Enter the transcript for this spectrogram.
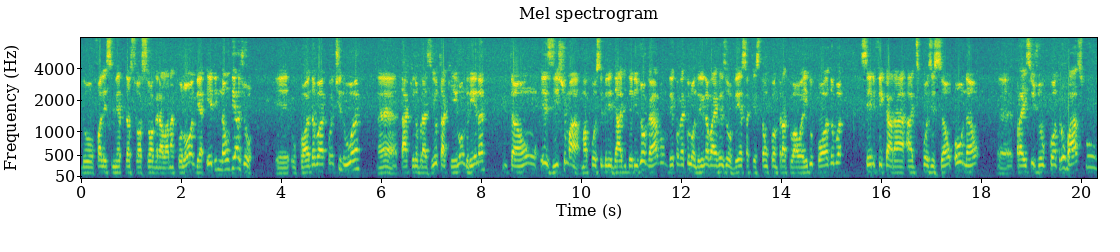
do falecimento da sua sogra lá na Colômbia, ele não viajou. E o Córdoba continua, está né, tá aqui no Brasil, está aqui em Londrina, então existe uma, uma possibilidade dele jogar. Vamos ver como é que o Londrina vai resolver essa questão contratual aí do Córdoba, se ele ficará à disposição ou não é, para esse jogo contra o Vasco.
